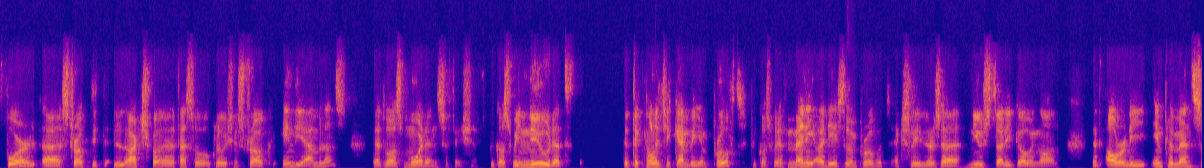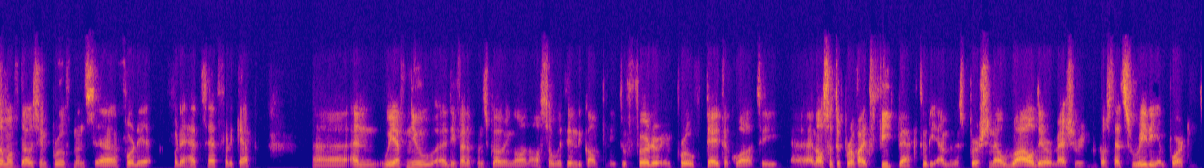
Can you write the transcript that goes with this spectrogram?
for uh, stroke, large uh, vessel occlusion stroke in the ambulance, that was more than sufficient because we knew that the technology can be improved because we have many ideas to improve it. Actually, there's a new study going on that already implements some of those improvements uh, for the for the headset for the cap. Uh, and we have new uh, developments going on also within the company to further improve data quality uh, and also to provide feedback to the ambulance personnel while they're measuring, because that's really important.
